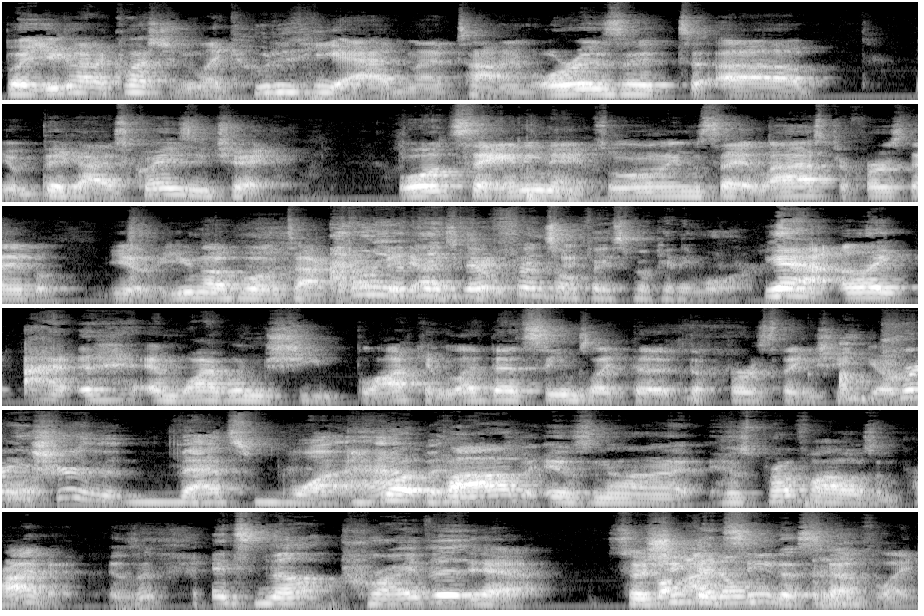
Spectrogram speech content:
But you got a question like who did he add in that time, or is it uh, you know Big Eyes Crazy Chick? We won't say any names. We won't even say last or first name, but you know you know who I'm talking I about. don't Big even think they're friends Chick. on Facebook anymore. Yeah, like, I, and why wouldn't she block him? Like, that seems like the, the first thing she'd I'm go pretty for. sure that that's what happened. But. Bob is not. His profile isn't private, is it? it's not private. Yeah. So she could see this stuff, like,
